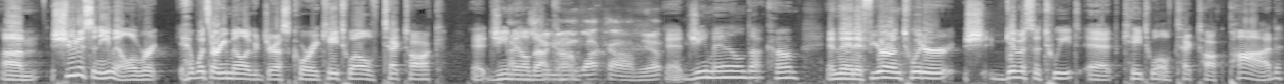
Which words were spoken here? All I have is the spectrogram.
Um, shoot us an email over at what's our email address, Corey? K12 Tech Talk at gmail.com. At gmail.com, yep. At gmail.com. And then if you're on Twitter, sh- give us a tweet at K12 Tech Talk Pod.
